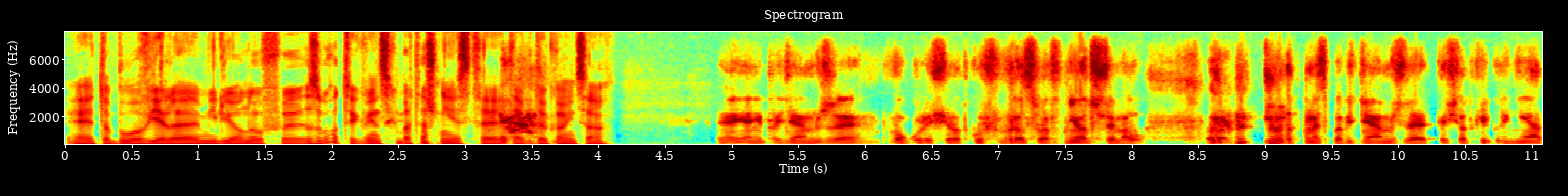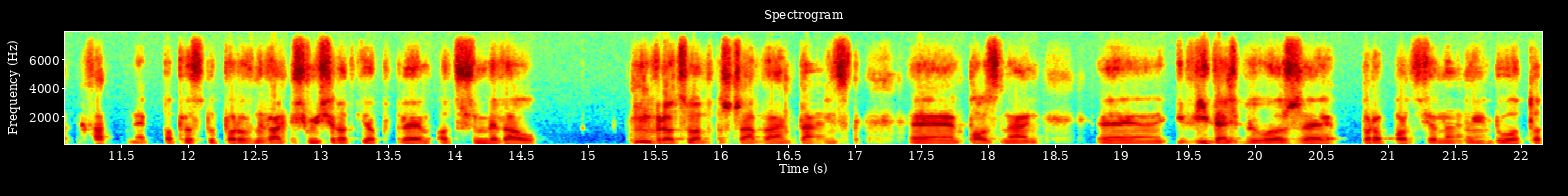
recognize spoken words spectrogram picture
E, to było wiele milionów złotych, więc chyba też nie jest tak do końca. Ja nie powiedziałem, że w ogóle środków Wrocław nie otrzymał. Natomiast powiedziałem, że te środki były nieadekwatne. Po prostu porównywaliśmy środki, które otrzymywał Wrocław, Warszawa, Gdańsk, e, Poznań e, i widać było, że proporcjonalnie było to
